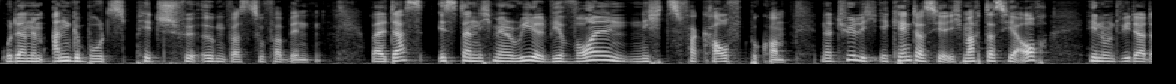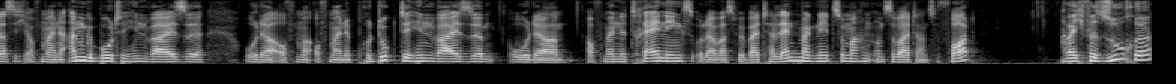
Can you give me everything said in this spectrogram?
oder einem Angebotspitch für irgendwas zu verbinden, weil das ist dann nicht mehr real. Wir wollen nichts verkauft bekommen. Natürlich, ihr kennt das hier, ich mache das hier auch hin und wieder, dass ich auf meine Angebote hinweise oder auf, auf meine Produkte hinweise oder auf meine Trainings oder was wir bei Talentmagnet zu machen und so weiter und so fort. Aber ich versuche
